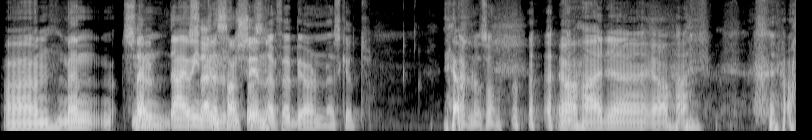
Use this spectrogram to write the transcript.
Um, men, Selv, men det er jo selv interessant Selv skinnet for bjørnen er skutt? Ja. Eller noe sånt. Ja, her eh, Ja, her Ja.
